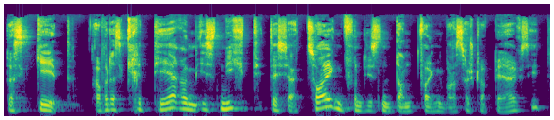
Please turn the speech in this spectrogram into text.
Das geht. Aber das Kriterium ist nicht das Erzeugen von diesem dampfenden Wasserstoffperoxid,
